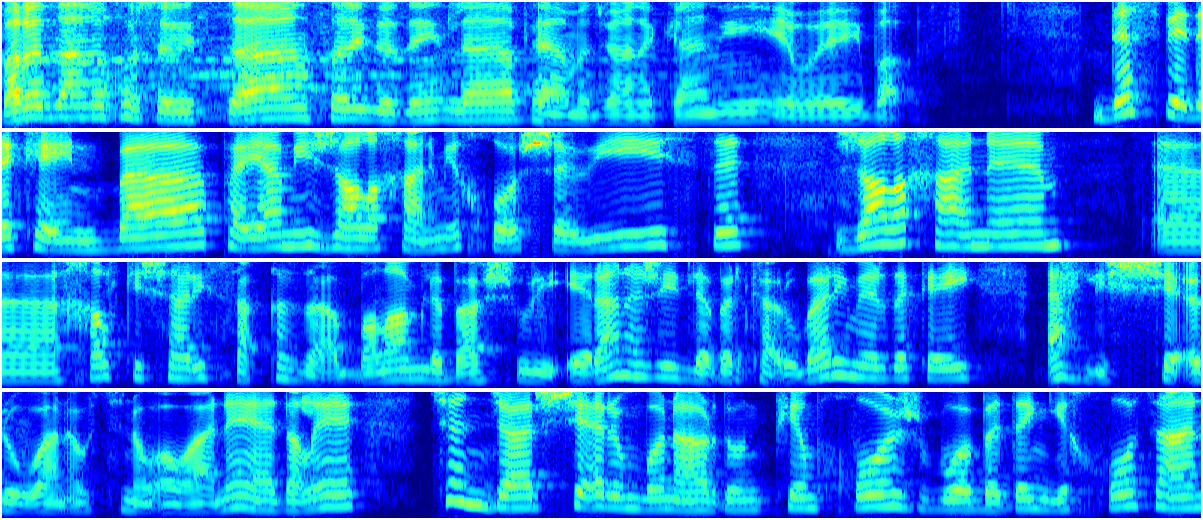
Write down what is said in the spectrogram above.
بەڕێزان و خۆشەویستان سەرێک دەدەین لە پەیامە جوانەکانی ئێوەی بەڕێز. دەست پێ دەکەین بە پەیامی ژاڵە خانمی خۆشەویست ژاڵە خانم خەڵکی شاری سەقزە بەڵام لە باشووری ئێرانە ژیت لەبەر کاروباری مێردەکەی ئەهلی شعر و وانەوتن و ئەوانەیە دەڵێ چەند جار شعرم بۆ ناردوون پێم خۆش بووە بە دەنگی خۆتان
